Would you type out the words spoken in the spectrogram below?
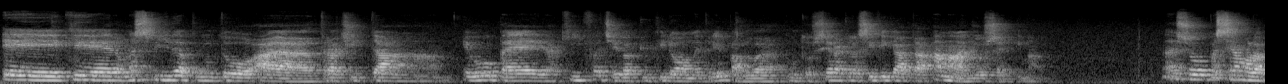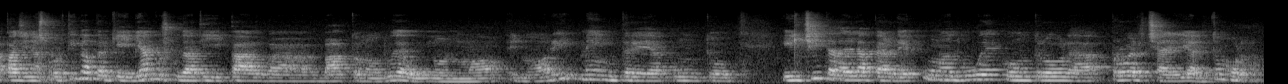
e che era una sfida appunto a, tra città europee a chi faceva più chilometri e Padova appunto si era classificata a maggio settima. Adesso passiamo alla pagina sportiva perché i biancoscudati Padova battono 2 a 1 il, Mo, il Mori, mentre appunto il Cittadella perde 1-2 contro la Provercelli al tombolato.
